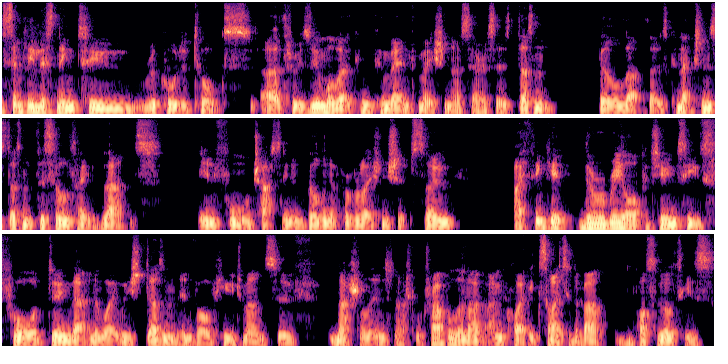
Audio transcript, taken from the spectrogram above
simply listening to recorded talks uh, through Zoom, although it can convey information, as Sarah says, doesn't build up those connections, doesn't facilitate that informal chatting and building up of relationships. So I think it there are real opportunities for doing that in a way which doesn't involve huge amounts of national and international travel, and I, am quite excited about the possibilities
